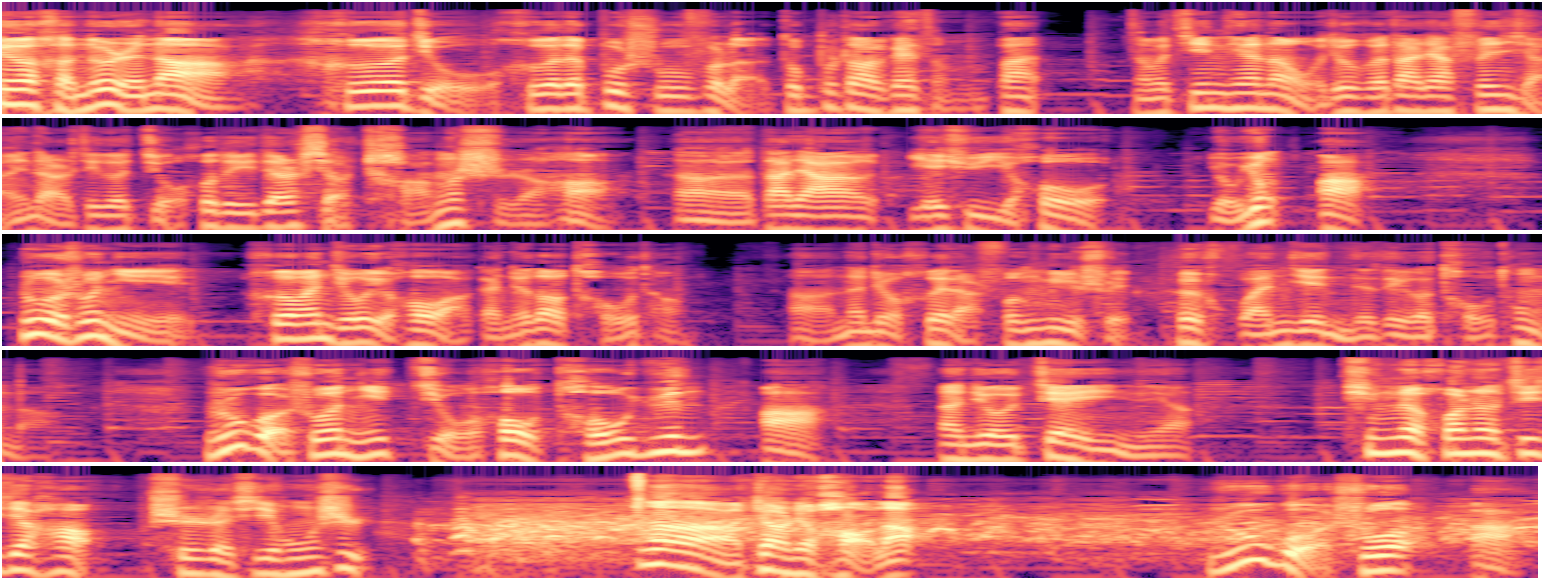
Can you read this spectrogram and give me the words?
这个很多人呢，喝酒喝的不舒服了，都不知道该怎么办。那么今天呢，我就和大家分享一点这个酒后的一点小常识哈，呃，大家也许以后有用啊。如果说你喝完酒以后啊，感觉到头疼啊，那就喝点蜂蜜水，会缓解你的这个头痛的。如果说你酒后头晕啊，那就建议你，听着《欢乐集结号》，吃着西红柿，啊，这样就好了。如果说啊。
